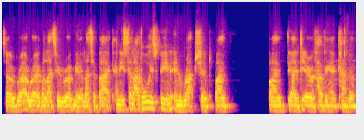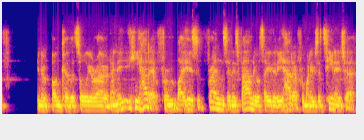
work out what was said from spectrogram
So I wrote, I wrote him a letter he wrote me a letter back and he said i've always been enraptured by by the idea of having a kind of you know bunker that's all your own. And he, he had it from like his friends and his family will you that he had it from when he was a teenager.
